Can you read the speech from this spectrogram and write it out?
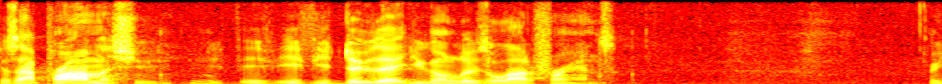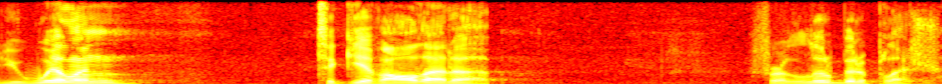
Because I promise you, if, if you do that, you're going to lose a lot of friends. Are you willing to give all that up for a little bit of pleasure?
